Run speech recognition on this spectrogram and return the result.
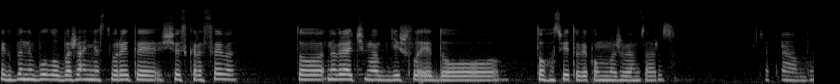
Якби не було бажання створити щось красиве, то навряд чи ми б дійшли до того світу, в якому ми живемо зараз. Це правда.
